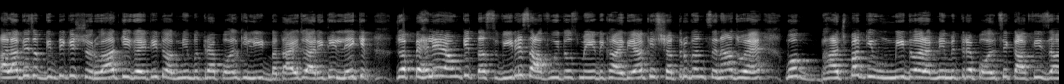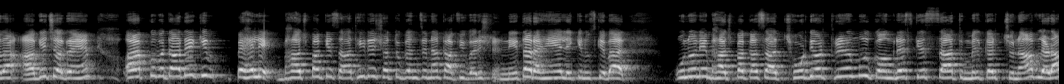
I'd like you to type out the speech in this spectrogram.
हालाँकि जब गिनती की शुरुआत की गई थी तो अग्निमित्रा पॉल की लीड बताई जा रही थी, लेकिन जब पहले राउंड की तस्वीरें साफ़ हुई तो उसमें यह दिखाई दिया कि शत्रुघ्न सिन्हा जो है, वो भाजपा की उम्मीदवार अग्निमित्र पॉल से काफ़ी ज़्यादा आगे चल रहे हैं। और आपको बता दें कि पहले भाजपा के साथ ही थे, शत्रुघ्न सिन्हा काफ़ी वरिष्ठ नेता रहे हैं, लेकिन उसके बाद उन्होंने भाजपा का साथ छोड़ दिया और तृणमूल कांग्रेस के साथ मिलकर चुनाव लड़ा।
